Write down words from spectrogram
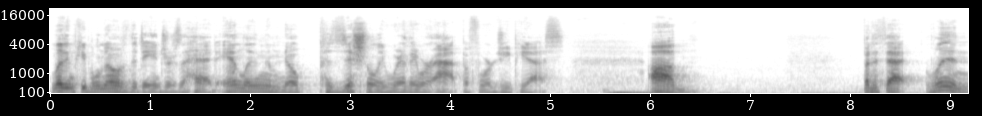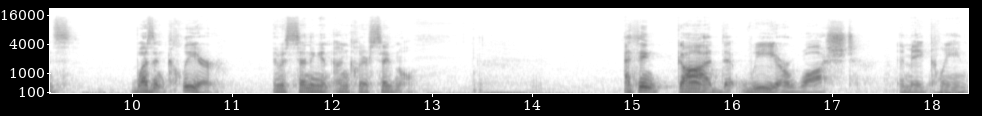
letting people know of the dangers ahead and letting them know positionally where they were at before GPS. Um, but if that lens wasn't clear, it was sending an unclear signal. I thank God that we are washed and made clean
